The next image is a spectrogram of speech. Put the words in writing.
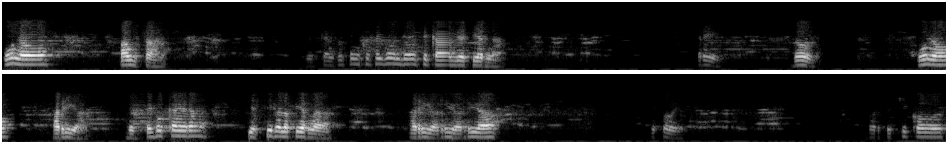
1, pausa. Descanso 5 segundos y cambio de pierna. 3, 2, 1, arriba. Despego cadera y estiro la pierna. Arriba, arriba, arriba. Eso es. Fuerte, chicos.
